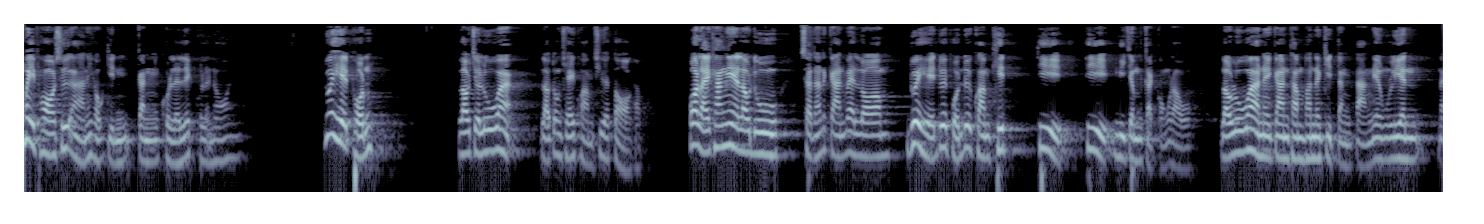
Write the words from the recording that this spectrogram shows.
ไม่พอซื้ออาหารให้เขากินกันคนละเล็กคนละน้อย ด้วยเหตุผล เราจะรู้ว่าเราต้องใช้ความเชื่อต่อครับ เพราะหลายครั้งเนี่ยเราดูสถานการณ์แวดล้อมด้วยเหตุด้วยผลด้วยความคิดที่ที่มีจำกัดของเรา เรารู้ว่าในการทำพันธกิจต่างๆในโรงเรียนใน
